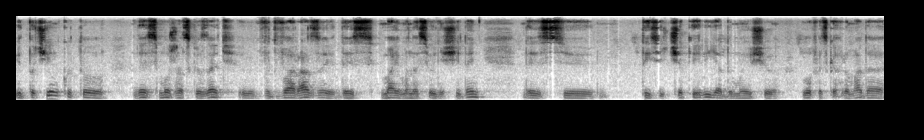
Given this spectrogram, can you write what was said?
відпочинку, то десь можна сказати в два рази десь маємо на сьогоднішній день десь е, тисяч чотири. Я думаю, що Лофецька громада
